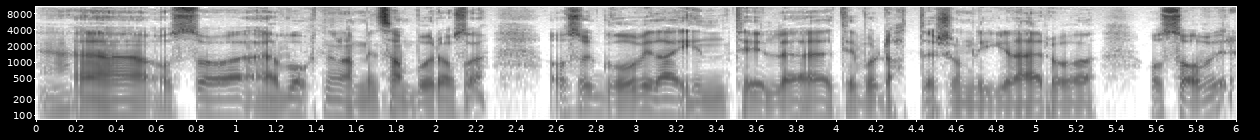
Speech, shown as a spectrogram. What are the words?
Uh, og så eh, våkner han min samboer også. Og så går vi da inn til, til vår datter som ligger der og, og sover.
